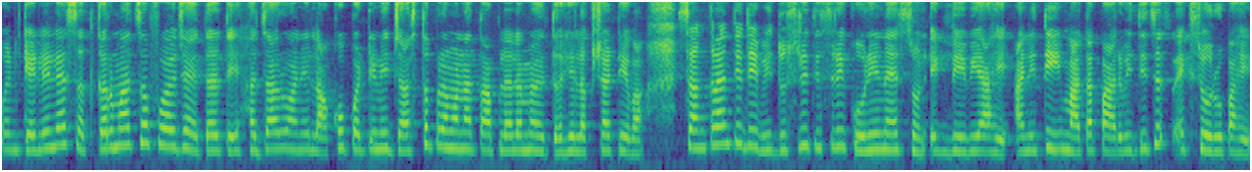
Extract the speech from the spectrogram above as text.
पण केलेल्या सत्कर्माचं फळ जे आहे तर ते हजारो आणि लाखो पटीने जास्त प्रमाणात आपल्याला मिळतं हे लक्षात ठेवा. संक्रांती देवी दुसरी तिसरी कोणी नसून एक देवी आहे आणि ती माता पार्वतीचंच एक स्वरूप आहे.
